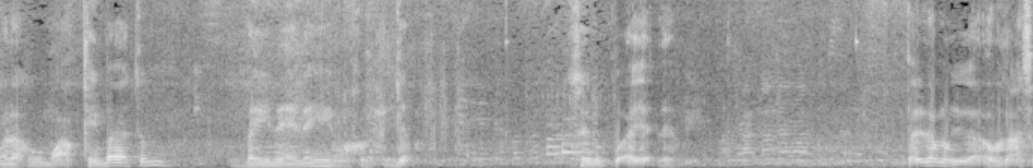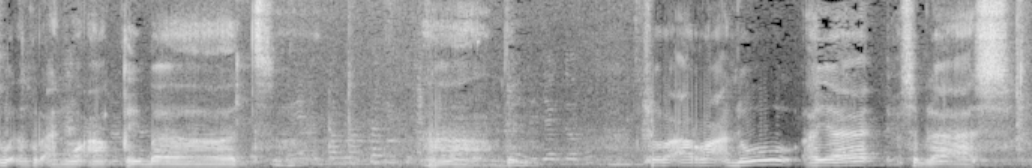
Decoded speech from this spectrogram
Walahu mu'aqibatum Baina yadaihi wa khalfih Saya lupa ayat dia. Tak ada nama juga. Allah Ta'ala sebut dalam Quran Mu'aqibat. Ha, betul. Surah Ar-Ra'du ayat 11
